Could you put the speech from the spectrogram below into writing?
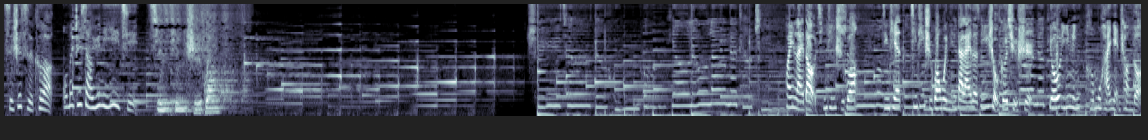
此时此刻，我们只想与你一起倾听时光。欢迎来到倾听时光。今天，倾听时光为您带来的第一首歌曲是由黎明和慕寒演唱的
